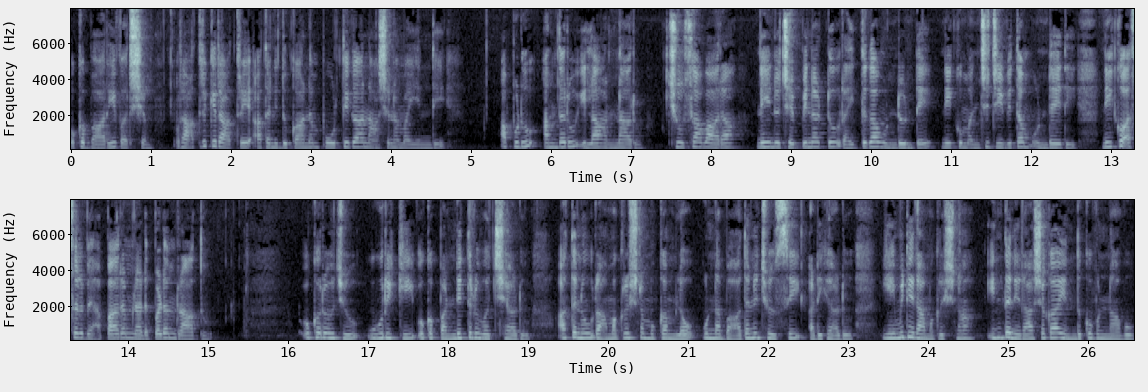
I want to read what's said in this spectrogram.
ఒక భారీ వర్షం. రాత్రికి రాత్రే అతని దుకాణం పూర్తిగా నాశనమైంది అప్పుడు అందరూ ఇలా అన్నారు చూసావారా నేను చెప్పినట్టు రైతుగా ఉండుంటే నీకు మంచి జీవితం ఉండేది. నీకు అసలు వ్యాపారం నడపడం రాదు ఒకరోజు ఊరికి ఒక పండితుడు వచ్చాడు. అతను రామకృష్ణ ముఖంలో ఉన్న బాధను చూసి అడిగాడు ఏమిటి రామకృష్ణ? ఇంత నిరాశగా ఎందుకు ఉన్నావు?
